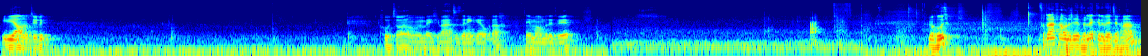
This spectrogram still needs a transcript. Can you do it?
Ideaal natuurlijk. Goed hoor, om een beetje water te drinken overdag. Helemaal met dit weer. Maar goed. Vandaag gaan we dus even lekker er weer tegenaan.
